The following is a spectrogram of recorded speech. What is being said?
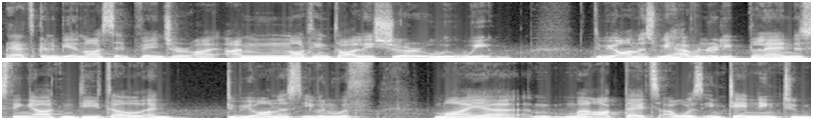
that's going to be a nice adventure. I, I'm not entirely sure. We, we, to be honest, we haven't really planned this thing out in detail. And to be honest, even with my uh, my updates, I was intending to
